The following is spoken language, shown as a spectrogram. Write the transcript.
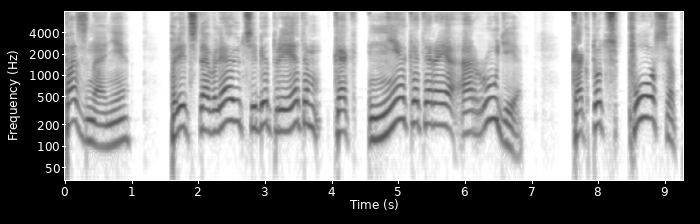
Познание представляют себе при этом как некоторое орудие, как тот способ,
